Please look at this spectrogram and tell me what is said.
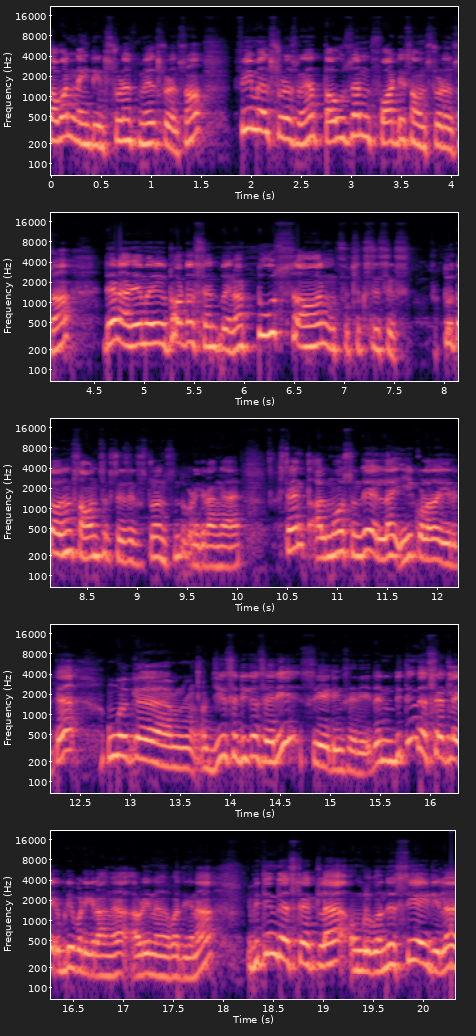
செவன் நைன்டீன் ஸ்டூடெண்ட்ஸ் மேல் ஸ்டூடெண்ட்ஸும் ஃபீமேல் ஸ்டூடெண்ட்ஸ் பார்த்தீங்கன்னா தௌசண்ட் ஃபார்ட்டி செவன் ஸ்டூடெண்ட்ஸும் தென் அதே மாதிரி டோட்டல் ஸ்ட்ரென்த் பார்த்தீங்கன்னா two seven sixty six two thousand seven sixty six students வந்து படிக்கிறாங்க. ஸ்ட்ரென்த் ஆல்மோஸ்ட் வந்து எல்லாம் ஈக்குவலாக தான் இருக்குது உங்களுக்கு ஜிசிடிக்கும் சரி சிஐடிக்கும் சரி. தென் வித்தின் த ஸ்டேட்டில் எப்படி படிக்கிறாங்க அப்படின்னு பார்த்தீங்கன்னா வித்தின் த ஸ்டேட்டில் உங்களுக்கு வந்து சிஐடியில்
